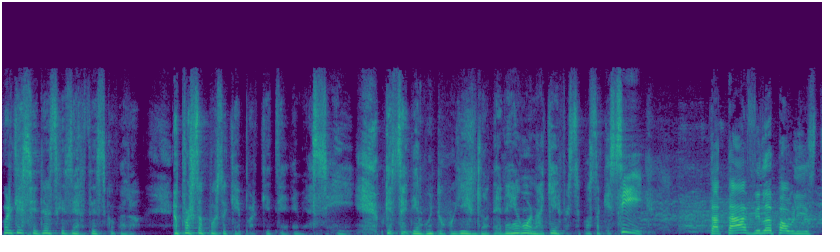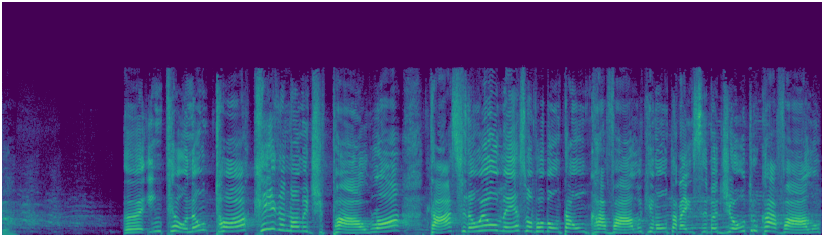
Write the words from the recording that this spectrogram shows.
Porque se Deus quiser, desculpa-lo. Eu por suposto que porque tem-me assim. Porque seria muito ruim não ter nenhuma aqui, por suposto que sim. Tatá, vilã paulista. Ah, então, não toque no nome de Paula, tá? Senão eu mesma vou montar um cavalo que montará em cima de outro cavalo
